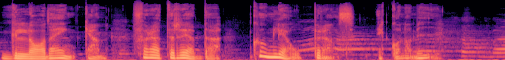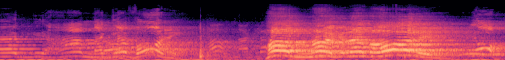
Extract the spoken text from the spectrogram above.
Glada änkan för att rädda Kungliga Operans ekonomi. Hanna Glavari! Hanna Glavari! Ja!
